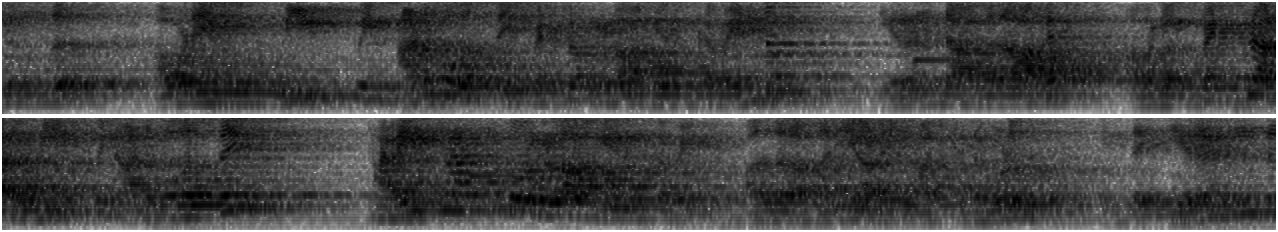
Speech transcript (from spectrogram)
இருந்து அவருடைய உயிர்ப்பின் அனுபவத்தை பெற்றவர்களாக இருக்க வேண்டும். இரண்டாவதாக அவர்கள் பெற்ற அந்த உயிர்ப்பின் அனுபவத்தை பறைசாற்றுபவர்களாக இருக்க வேண்டும். அதுல மரியாதை பார்க்கிற பொழுது இந்த இரண்டு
